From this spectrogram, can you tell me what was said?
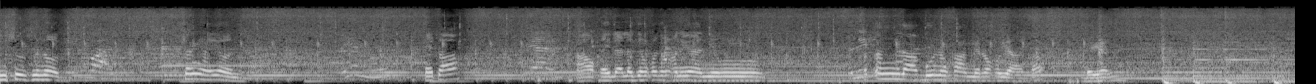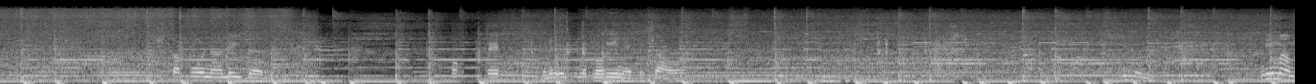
Yung susunod. Saan nga yun? Ito? Ah, okay. Lalagyan ko ng ano yan, yung... Ba't ang labo ng camera ko yata? Ba yan? Stop muna later. Okay. Maliit na chlorine. Ito siya, oh. Hindi, ma'am. Hindi, ma'am.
